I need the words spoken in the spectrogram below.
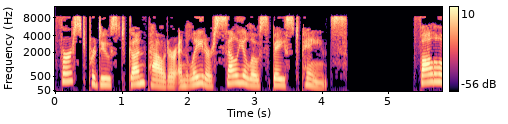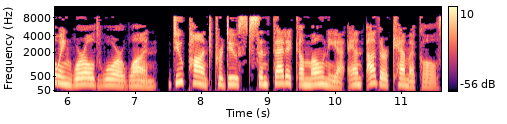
first produced gunpowder and later cellulose-based paints. Following World War I, DuPont produced synthetic ammonia and other chemicals.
